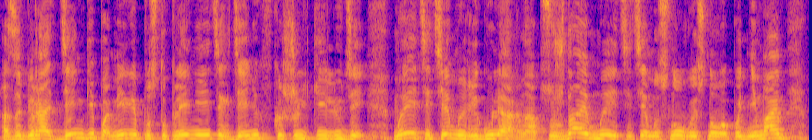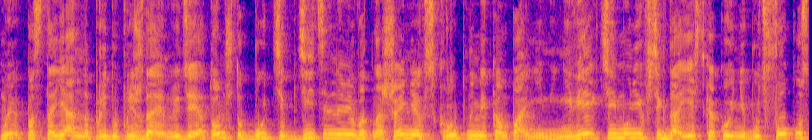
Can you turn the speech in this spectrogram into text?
а забирать деньги по мере поступления этих денег в кошельки людей. Мы эти темы регулярно обсуждаем, мы эти темы снова и снова поднимаем. Мы постоянно предупреждаем людей о том, что будьте бдительными в отношениях с крупными компаниями. Не верьте им, у них всегда есть какой-нибудь фокус,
